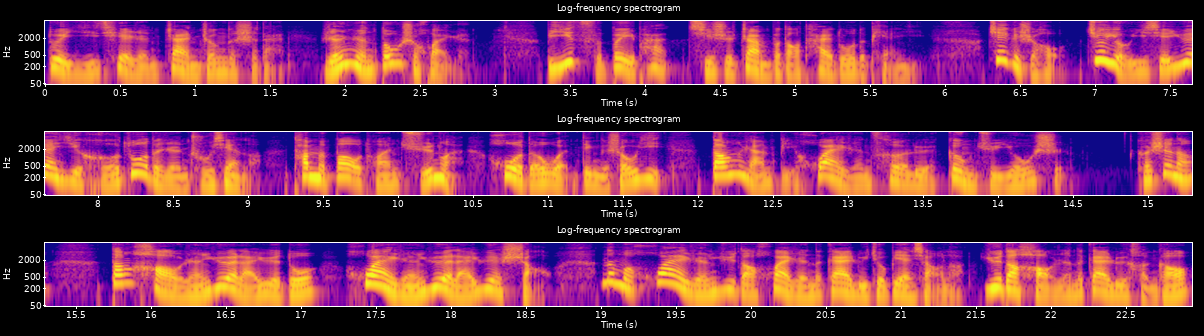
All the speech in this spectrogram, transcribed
对一切人战争的时代，人人都是坏人。彼此背叛，其实占不到太多的便宜。这个时候，就有一些愿意合作的人出现了，他们抱团取暖，获得稳定的收益，当然比坏人策略更具优势。可是呢，当好人越来越多，坏人越来越少，那么坏人遇到坏人的概率就变小了，遇到好人的概率很高。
